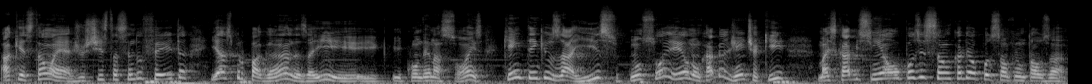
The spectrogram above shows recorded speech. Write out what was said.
A questão é, justiça está sendo feita e as propagandas aí e, e condenações, quem tem que usar isso não sou eu, não cabe a gente aqui, mas cabe sim a oposição. Cadê a oposição que não está usando?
